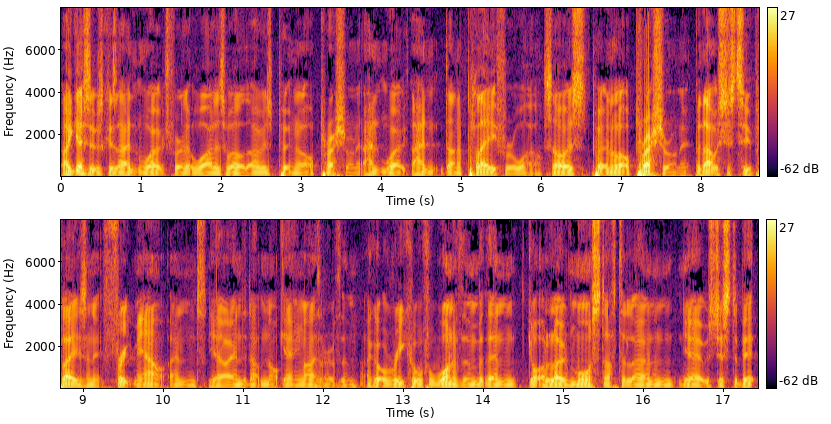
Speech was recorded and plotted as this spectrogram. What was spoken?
I guess it was because I hadn't worked for a little while as well that I was putting a lot of pressure on it. I hadn't worked, I hadn't done a play for a while, so I was putting a lot of pressure on it. But that was just two plays, and it freaked me out. And yeah, I ended up not getting either of them. I got a recall for one of them, but then got a load more stuff to learn, and yeah, it was just a bit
